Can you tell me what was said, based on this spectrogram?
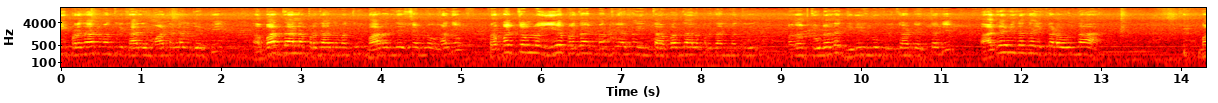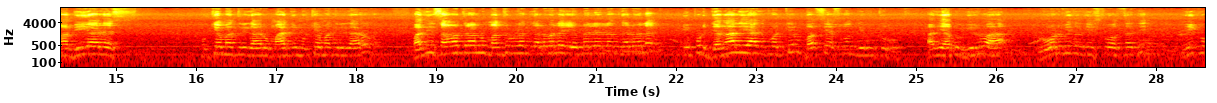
ఈ ప్రధానమంత్రి ఖాళీ మాటలకు చెప్పి అబద్ధాల ప్రధానమంత్రి భారతదేశంలో కాదు ప్రపంచంలో ఏ ప్రధానమంత్రి అన్న ఇంత అబద్ధాల ప్రధానమంత్రి మనం చూడలే. గిన్నీస్ బుక్ రికార్డ్ ఎక్కని అదేవిధంగా ఇక్కడ ఉన్న మా బీఆర్ఎస్ ముఖ్యమంత్రి గారు మాజీ ముఖ్యమంత్రి గారు పది సంవత్సరాలు మంత్రులను గెలవలే ఎమ్మెల్యేలను కలవలే ఇప్పుడు జనాలు యాదకి వచ్చారు బస్సు వేసుకొని తిరుగుతున్నారు. అది అప్పుడు విలువ రోడ్డు మీద తీసుకువస్తుంది. నీకు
